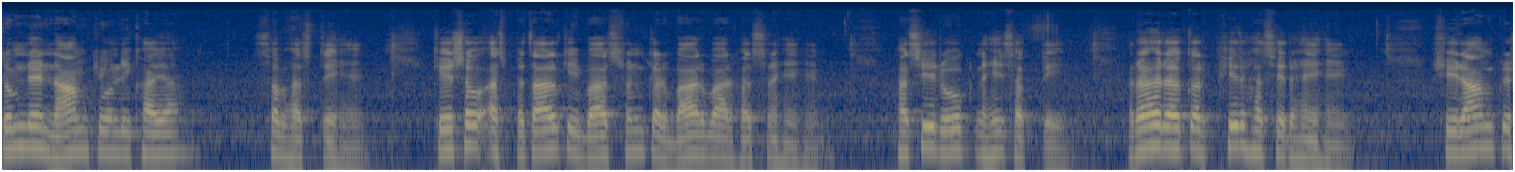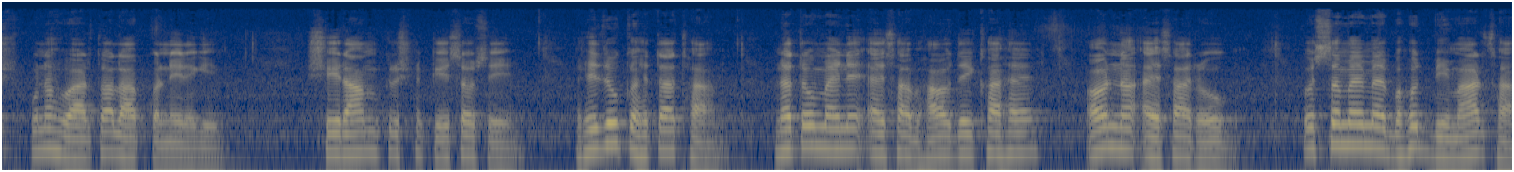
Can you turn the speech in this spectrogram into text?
तुमने नाम क्यों लिखाया? सब हँसते हैं। केशव अस्पताल की बात सुनकर बार बार हंस रहे हैं। हँसी रोक नहीं सकते। रह रहकर फिर हंसे रहे हैं। श्री राम कृष्ण पुनः वार्तालाप करने लगे। श्री राम कृष्ण केशव से हृदु कहता था, न तो मैंने ऐसा भाव देखा है और न ऐसा रोग। उस समय मैं बहुत बीमार था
